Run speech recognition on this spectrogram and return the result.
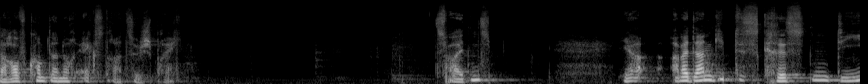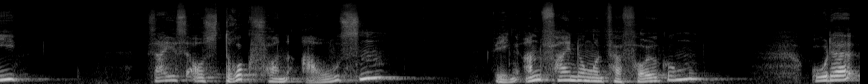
Darauf kommt er noch extra zu sprechen. Zweitens, ja, aber dann gibt es Christen, die, sei es aus Druck von außen, wegen Anfeindungen und Verfolgungen, oder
